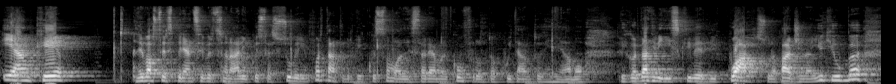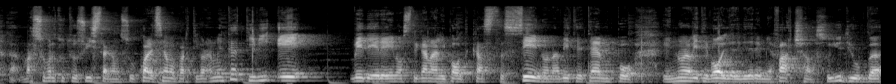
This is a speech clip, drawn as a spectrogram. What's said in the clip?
e anche le vostre esperienze personali, questo è super importante perché in questo modo instauriamo il confronto a cui tanto teniamo. Ricordatevi di iscrivervi qua sulla pagina YouTube, eh, ma soprattutto su Instagram, sul quale siamo particolarmente attivi e vedere i nostri canali podcast se non avete tempo e non avete voglia di vedere mia faccia su YouTube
